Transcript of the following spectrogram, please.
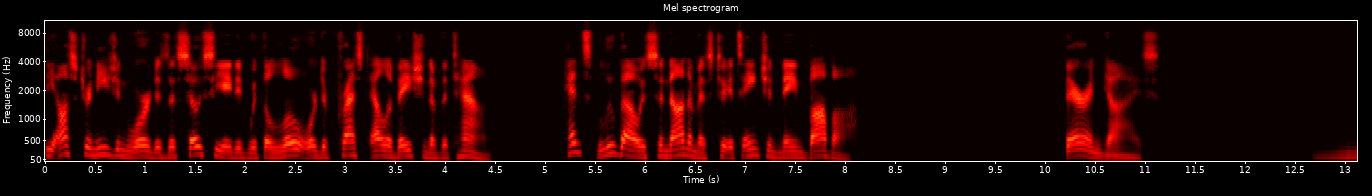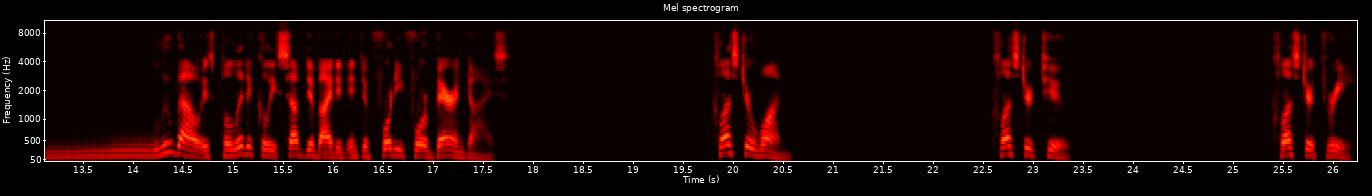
The Austronesian word is associated with the low or depressed elevation of the town. Hence, Lubao is synonymous to its ancient name Baba. Barangays Lubao is politically subdivided into 44 barangays. Cluster 1 Cluster 2 Cluster 3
